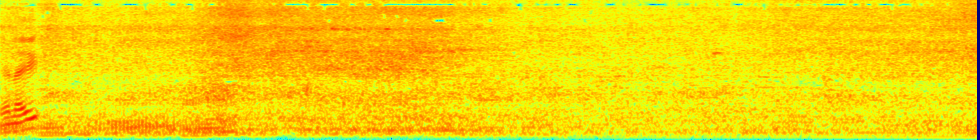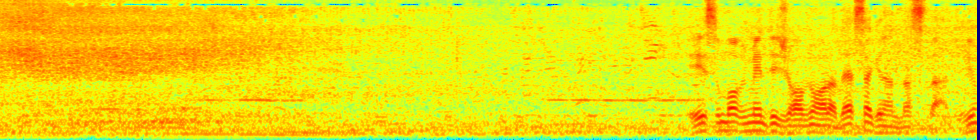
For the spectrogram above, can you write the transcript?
Vendo aí? Esse movimento de jovem, uma hora dessa, é grande na cidade, viu?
